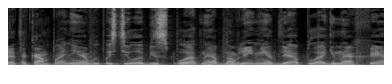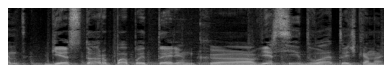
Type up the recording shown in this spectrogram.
эта компания выпустила бесплатное обновление для плагина Hand Gestor Puppeteering э, версии 2.0.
